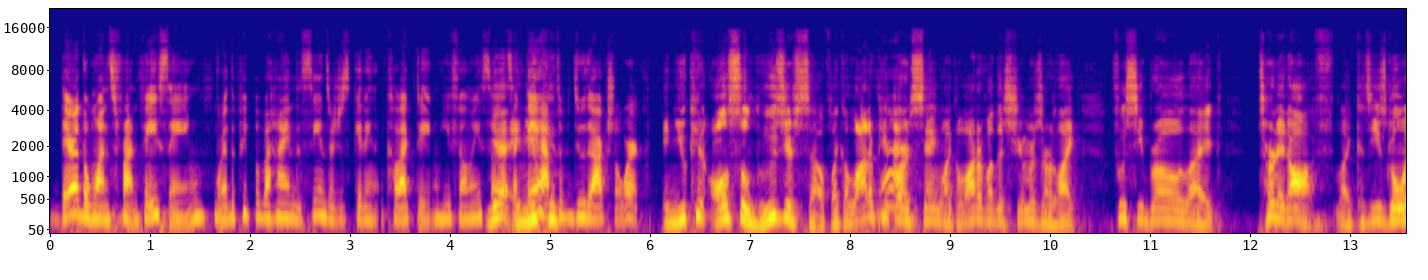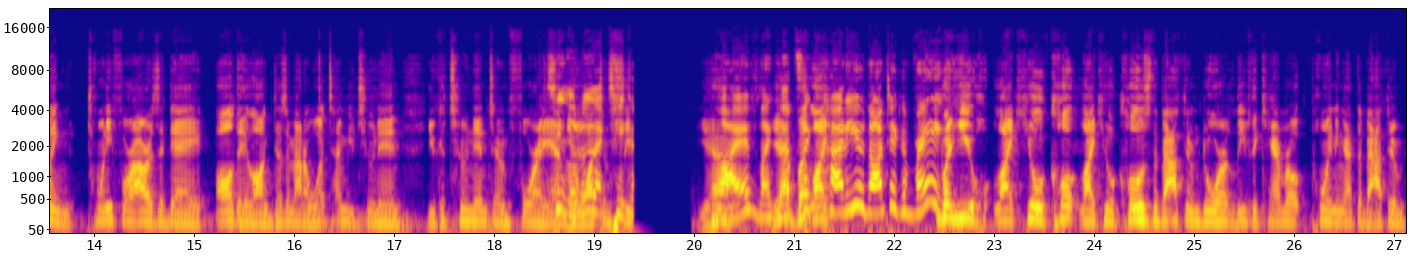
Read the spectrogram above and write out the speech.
they're the ones front facing where the people behind the scenes are just getting collecting you feel me so Yeah, it's like they have can- to do the actual work and you can also lose yourself. Like a lot of people Yeah. are saying, like a lot of other streamers are like, Fousey bro, like turn it off, like because he's going 24 hours a day, all day long. Doesn't matter what time you tune in. You could tune in to him 4 a.m. You'll watch like him sleep. yeah. live like yeah, that's but like, how do you not take a break but he like he'll close like he'll close the bathroom door, leave the camera pointing at the bathroom,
